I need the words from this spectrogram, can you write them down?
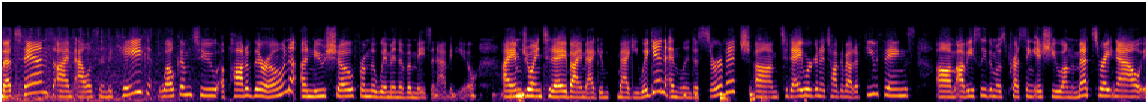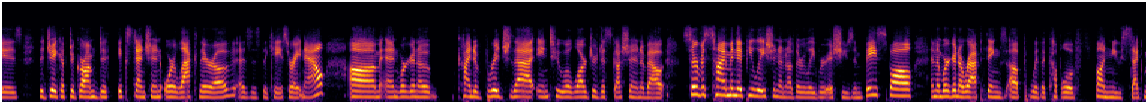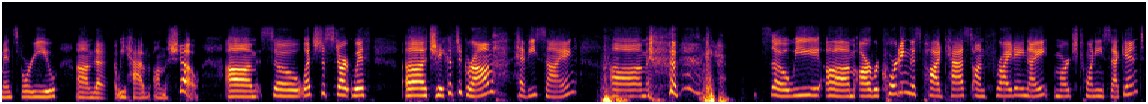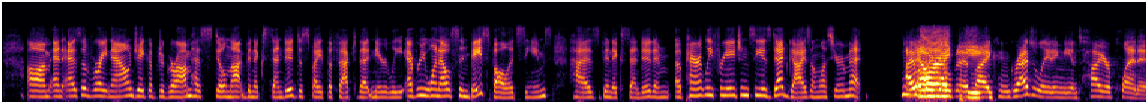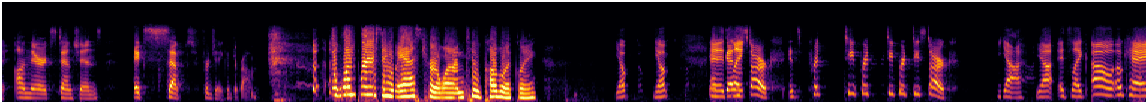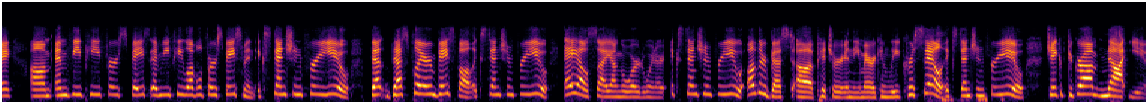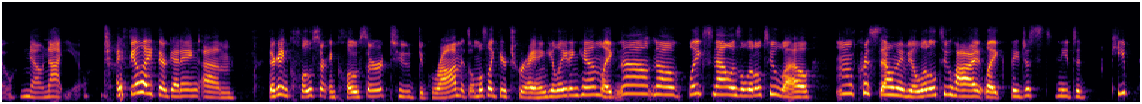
Mets fans. I'm Allison McCague. Welcome to A Pot of Their Own, a new show from the women of Amazin' Avenue. I am joined today by Maggie, Maggie Wiggin and Linda Surovich. Um, today, we're going to talk about a few things. Um, obviously, the most pressing issue on the Mets right now is the Jacob DeGrom de- extension or lack thereof, as is the case right now. Um, and we're going to kind of bridge that into a larger discussion about service time manipulation and other labor issues in baseball. And then we're going to wrap things up with a couple of fun new segments for you um, that we have on the show. Um, so let's just start with uh, Jacob DeGrom, heavy sighing. Um, So we um, are recording this podcast on Friday night, March 22nd. Um, and as of right now, Jacob DeGrom has still not been extended, despite the fact that nearly everyone else in baseball, it seems, has been extended. And apparently, free agency is dead, guys, unless you're a Met. I would like to open it by congratulating the entire planet on their extensions, except for Jacob DeGrom. the one person who asked for one too publicly. Yep, yep. And it's, it's getting like, stark. It's pretty, pretty, pretty stark. Yeah, yeah. It's like, oh, okay. Um, MVP first base, MVP level first baseman, extension for you. Be- best player in baseball, extension for you. AL Cy Young Award winner, extension for you. Other best uh, pitcher in the American League, Chris Sale, extension for you. Jacob Degrom, not you. No, not you. I feel like they're getting um they're getting closer and closer to DeGrom. It's almost like they're triangulating him. Like, no, no, Blake Snell is a little too low. Mm, Chris Sale maybe a little too high. Like, they just need to keep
